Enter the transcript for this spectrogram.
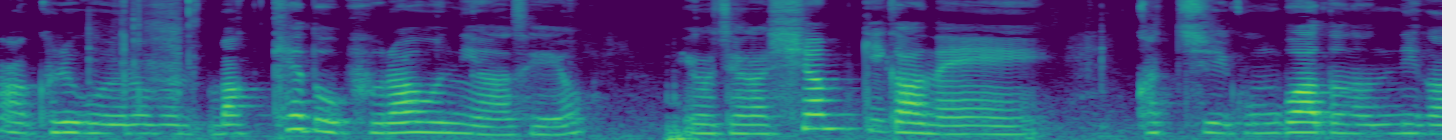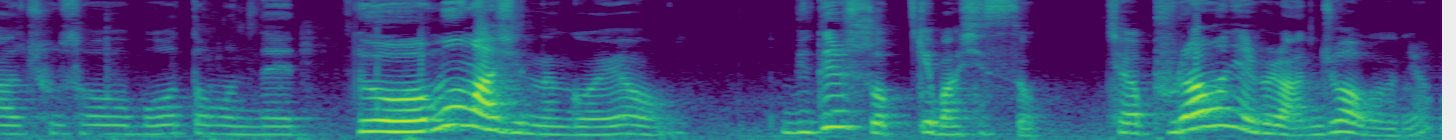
아 그리고 여러분 마케도 브라우니 아세요? 이거 제가 시험 기간에 같이 공부하던 언니가 줘서 먹었던 건데 너무 맛있는 거예요. 믿을 수 없게 맛있어. 제가 브라우니를 별로 안 좋아하거든요.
